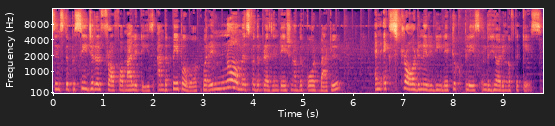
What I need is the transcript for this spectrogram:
Since the procedural formalities and the paperwork were enormous for the presentation of the court battle, an extraordinary delay took place in the hearing of the case.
